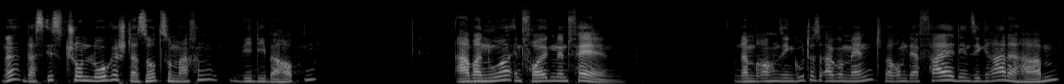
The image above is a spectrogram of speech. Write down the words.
ne, das ist schon logisch, das so zu machen, wie die behaupten, aber nur in folgenden Fällen. Und dann brauchen Sie ein gutes Argument, warum der Fall, den Sie gerade haben,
